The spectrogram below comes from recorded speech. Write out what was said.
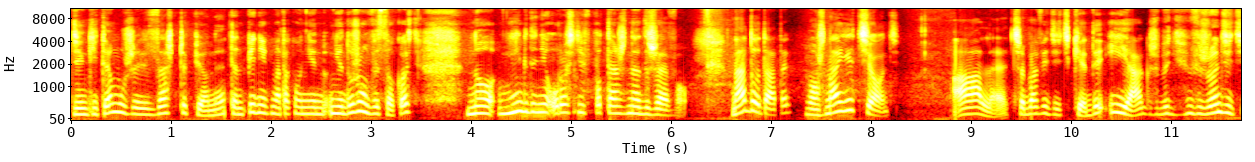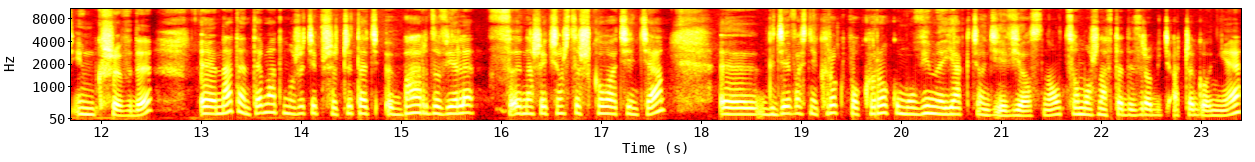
dzięki temu, że jest zaszczepiony, ten pieniek ma taką nie- niedużą wysokość, no nigdy nie urośnie w potężne drzewo. Na dodatek można je ciąć ale trzeba wiedzieć kiedy i jak, żeby nie wyrządzić im krzywdy. E, Na ten temat możecie przeczytać bardzo wiele w naszej książce Szkoła Cięcia, e, gdzie właśnie krok po kroku mówimy, jak ciąć je wiosną, co można wtedy zrobić, a czego nie,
